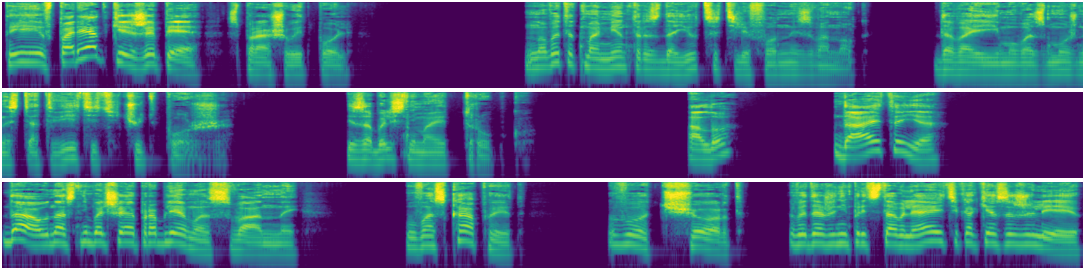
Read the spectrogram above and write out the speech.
«Ты в порядке, ЖП?» — спрашивает Поль. Но в этот момент раздается телефонный звонок, давая ему возможность ответить чуть позже. Изабель снимает трубку. «Алло? Да, это я. Да, у нас небольшая проблема с ванной. У вас капает? Вот черт. Вы даже не представляете, как я сожалею.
